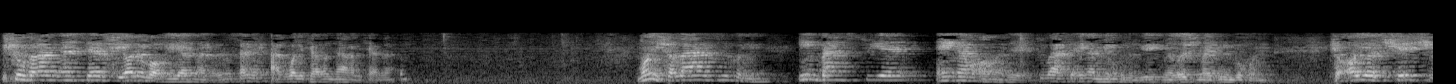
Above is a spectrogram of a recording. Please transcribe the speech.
ایشون فقط میگن سر خیال واقعیت نداره. مثلا این اقوالی که الان نقل کردن. ما انشاءالله عرض می‌کنیم این بحث توی اینم آمده. تو بحث اینم می‌خونیم. یک مقدارش مجبوریم بخونیم. که آیا چشم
